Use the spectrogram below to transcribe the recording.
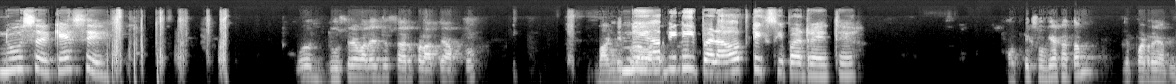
नो no, सर कैसे? वो दूसरे वाले जो सर पढ़ाते हैं आपको? बांडीपुरा नहीं अभी नहीं पढ़ा ऑप्टिक्स ही पढ़ रहे थे। ऑप्टिक्स हो गया खत्म? ये पढ़ रहे अभी?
